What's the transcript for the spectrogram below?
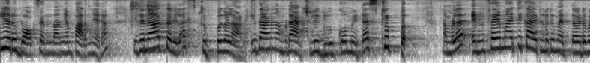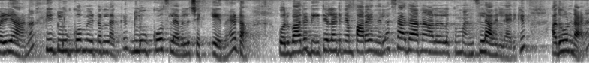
ഈ ഒരു ബോക്സ് എന്താ ഞാൻ പറഞ്ഞുതരാം. ഇതിനകത്തുള്ള സ്ട്രിപ്പുകളാണ് ഇതാണ് നമ്മുടെ ആക്ച്വലി ഗ്ലൂക്കോമീറ്റർ സ്ട്രിപ്പ് നമ്മൾ എൻസൈമാറ്റിക് ആയിട്ടുള്ളൊരു മെത്തേഡ് വഴിയാണ് ഈ ഗ്ലൂക്കോമീറ്ററിലൊക്കെ ഗ്ലൂക്കോസ് ലെവൽ ചെക്ക് ചെയ്യുന്നത് കേട്ടോ. ഒരുപാട് ഡീറ്റെയിൽ ആയിട്ട് ഞാൻ പറയുന്നില്ല. സാധാരണ ആളുകൾക്ക് മനസ്സിലാവില്ലായിരിക്കും. അതുകൊണ്ടാണ്.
